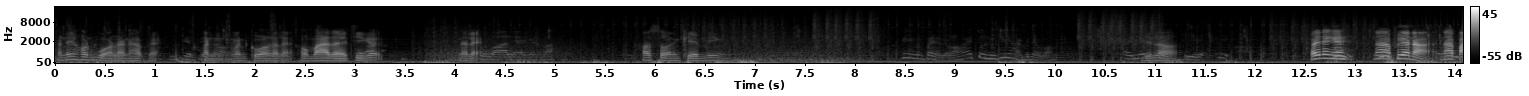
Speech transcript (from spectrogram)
มันนี่คนบวกแล้วนะครับเนี่ยมันเปลี่ยนเซมัฟนแล้วเหรอมันกลัวกันแล้วผมมาแต่ละที่ก็นั่นแหละตัวอะไรกันปะเข้าโซนเกมมิ่ง พี่มันไปไหนเลยวะไอ้ตัวลูฟี่หายไปไหนวะไอ้เล่นดิ้นแล้วเกมเอ้ยเฮ้ยนั่นไงหน้าเพื่อนอะหน้าไป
